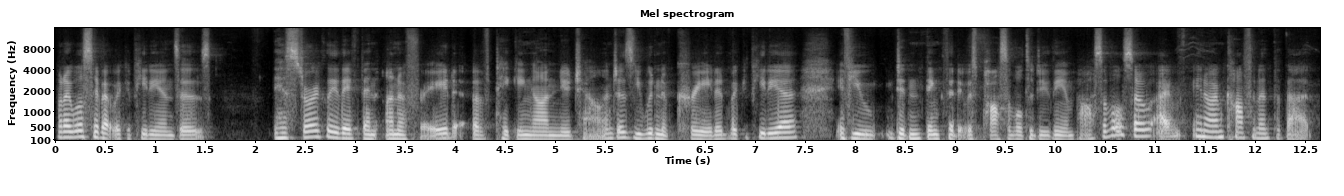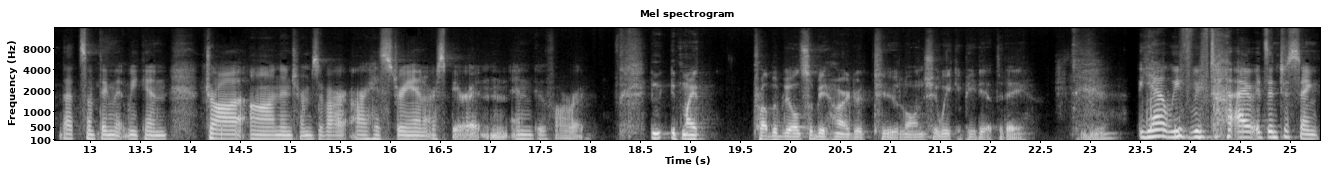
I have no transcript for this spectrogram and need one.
what I will say about Wikipedians is historically they've been unafraid of taking on new challenges. You wouldn't have created Wikipedia if you didn't think that it was possible to do the impossible. So I'm, you know, I'm confident that, that that's something that we can draw on in terms of our, our history and our spirit and, and go forward. It might probably also be harder to launch a Wikipedia today. Yeah, we've we've. I, it's interesting.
